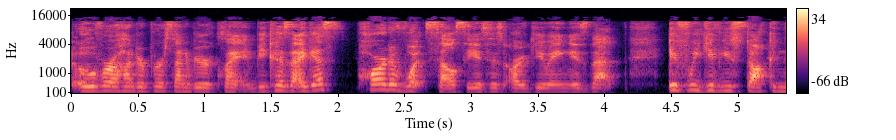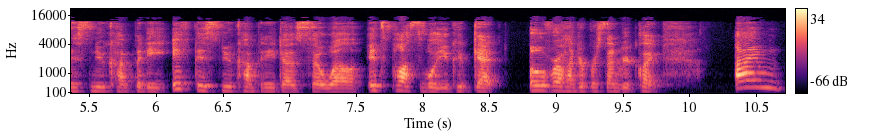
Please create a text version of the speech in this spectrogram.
over 100% of your claim, because I guess part of what Celsius is arguing is that if we give you stock in this new company, if this new company does so well, it's possible you could get over 100% of your claim. I'm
